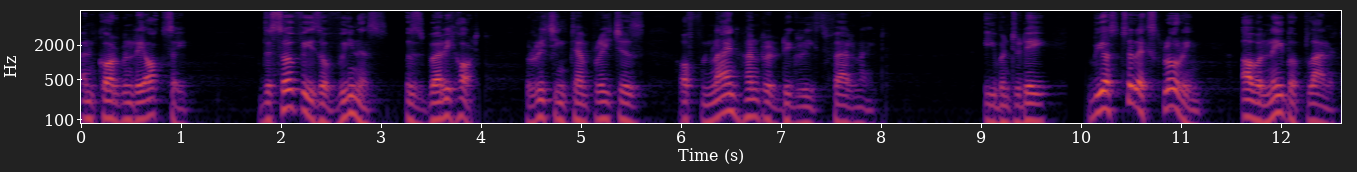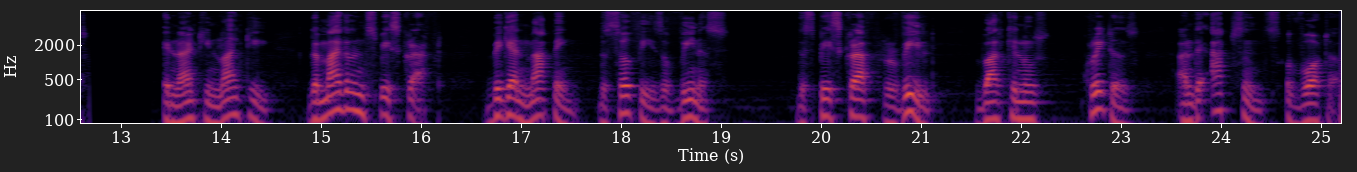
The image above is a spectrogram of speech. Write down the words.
and carbon dioxide. The surface of Venus is very hot, reaching temperatures of 900 degrees Fahrenheit. Even today, we are still exploring our neighbor planet. In 1990, the Magellan spacecraft began mapping the surface of Venus. The spacecraft revealed volcanoes, craters, and the absence of water.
